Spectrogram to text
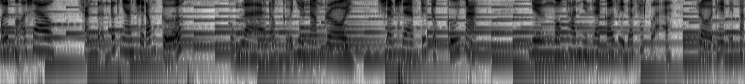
Mới mở sao? Khẳng định rất nhanh sẽ đóng cửa. Cũng là đóng cửa nhiều năm rồi. Sam Sam tiếp tục cúi mặt. Nhưng Ngôn Thanh nhìn ra có gì đó khác lạ Rồi theo vẻ mặt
